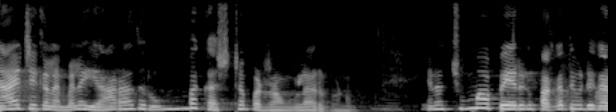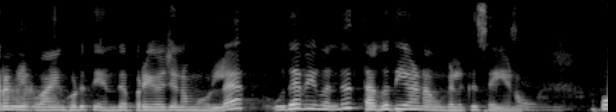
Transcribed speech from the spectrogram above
ஞாயிற்றுக்கிழமையில யாராவது ரொம்ப கஷ்டப்படுறவங்களா இருக்கணும். ஏன்னா சும்மா பேருக்கு பக்கத்து வீட்டுக்காரங்களுக்கு வாங்கி கொடுத்து எந்த பிரயோஜனமும் இல்லை. உதவி வந்து தகுதியானவங்களுக்கு செய்யணும். அப்போ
